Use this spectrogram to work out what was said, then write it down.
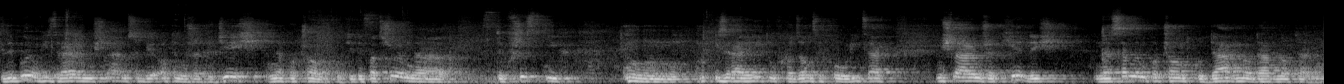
Kiedy byłem w Izraelu, myślałem sobie o tym, że gdzieś na początku, kiedy patrzyłem na tych wszystkich Izraelitów chodzących po ulicach, myślałem, że kiedyś, na samym początku, dawno, dawno temu,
